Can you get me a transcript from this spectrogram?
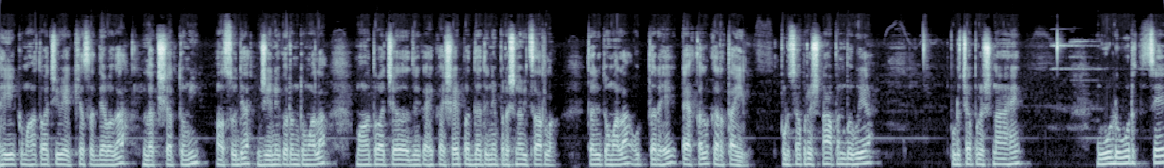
ही एक महत्त्वाची व्याख्या सध्या बघा लक्षात तुम्ही असू द्या. जेणेकरून तुम्हाला महत्त्वाचं जे काही कशाही पद्धतीने प्रश्न विचारला तरी तुम्हाला उत्तर हे टॅकल करता येईल. पुढचा प्रश्न आपण बघूया. पुढचा प्रश्न आहे वुडवुडचे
